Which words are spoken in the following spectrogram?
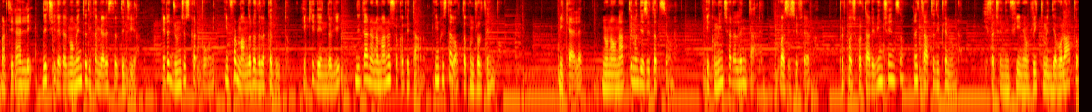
Martinelli decide che è il momento di cambiare strategia e raggiunge Scarponi, informandolo dell'accaduto e chiedendogli di dare una mano al suo capitano in questa lotta contro il tempo. Michele non ha un attimo di esitazione e comincia a rallentare, quasi si ferma, per poi scortare Vincenzo nel tratto di pianura e facendo infine un ritmo indiavolato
